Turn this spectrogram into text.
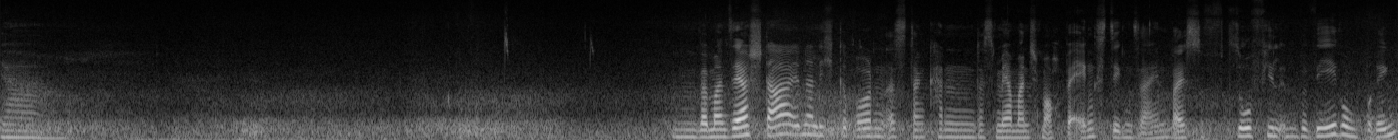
Ja. Wenn man sehr starr innerlich geworden ist, dann kann das Meer manchmal auch beängstigend sein, weil es so viel in Bewegung bringt.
